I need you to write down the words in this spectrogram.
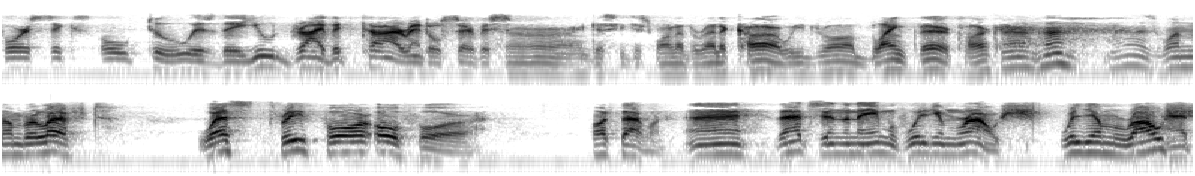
4602, is the You Drive It car rental service. Oh, I guess he just wanted to rent a car. We draw a blank there, Clark. Uh huh. Well, there's one number left. West 3404. What's that one? Uh, that's in the name of William Roush William Roush? at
